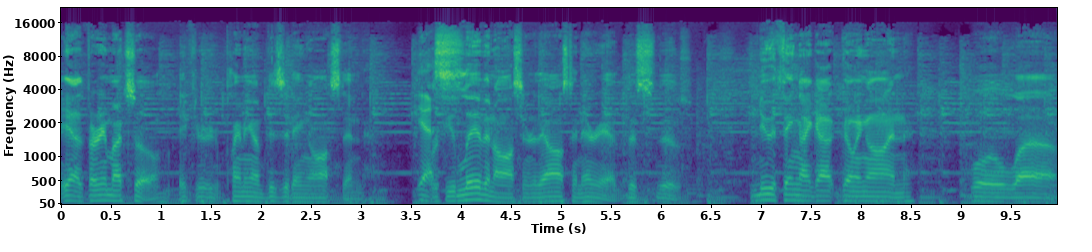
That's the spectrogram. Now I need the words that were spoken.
Yeah, very much so. If you're planning on visiting Austin, yes or if you live in Austin or the Austin area, this this new thing I got going on will uh,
